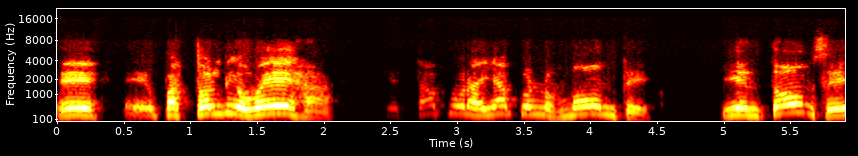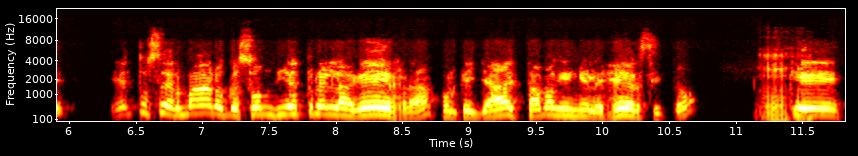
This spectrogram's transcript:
eh, eh, pastor de oveja, que está por allá por los montes, y entonces estos hermanos que son diestros en la guerra, porque ya estaban en el ejército, que,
